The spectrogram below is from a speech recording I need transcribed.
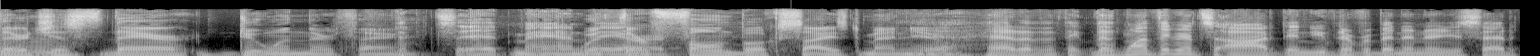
They're just there doing their thing that's it, man. with They their are phone book sized menu. Yeah, head of the thing. The one thing that's odd, and you've never been in there, you said,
